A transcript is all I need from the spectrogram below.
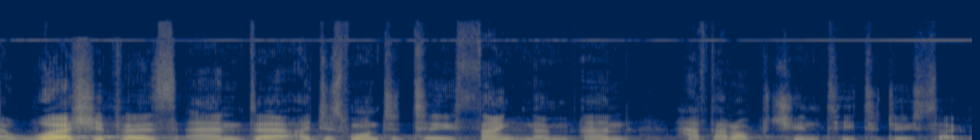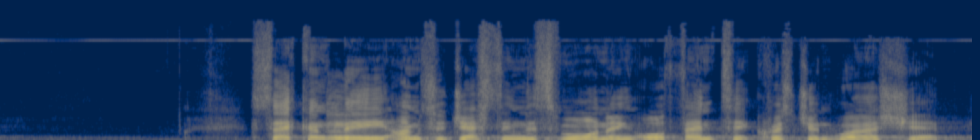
uh, worshippers, and uh, I just wanted to thank them and have that opportunity to do so. Secondly, I'm suggesting this morning authentic Christian worship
